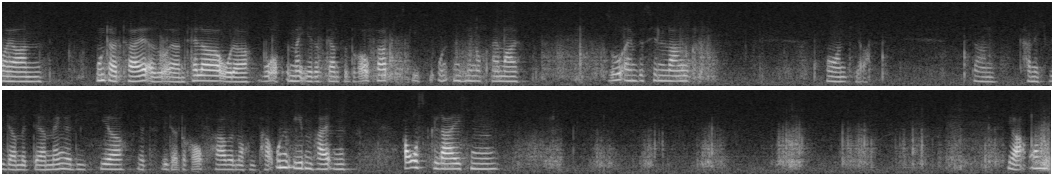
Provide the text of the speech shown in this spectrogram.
euren Unterteil, also euren Teller oder wo auch immer ihr das Ganze drauf habt. Das gehe ich hier unten hier noch einmal so ein bisschen lang. Und ja, dann kann ich wieder mit der Menge, die ich hier jetzt wieder drauf habe, noch ein paar Unebenheiten ausgleichen. Ja, und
